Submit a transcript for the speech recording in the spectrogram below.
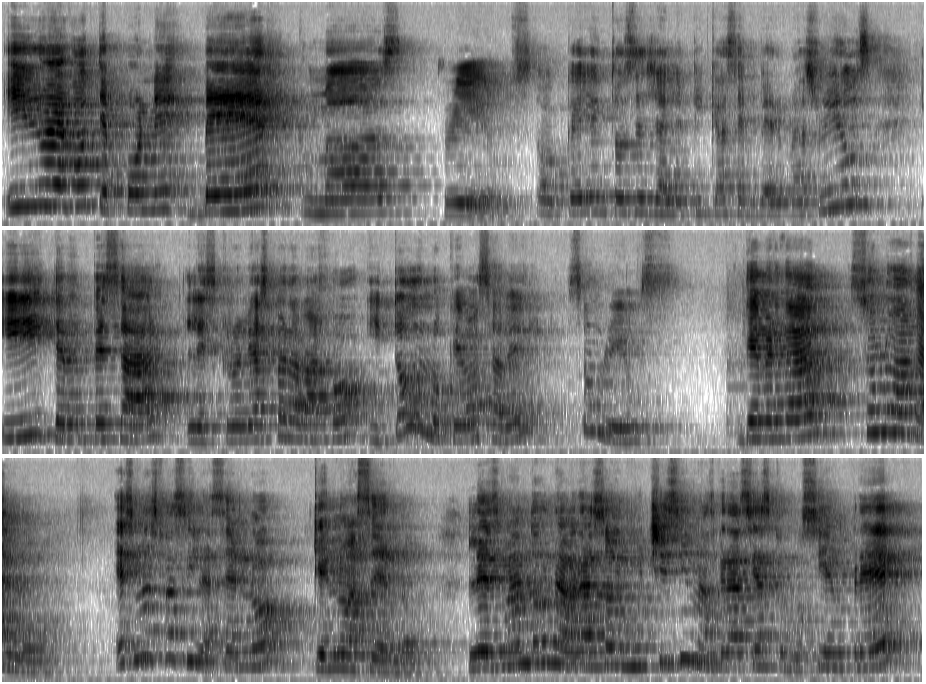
y luego te pone ver más reels, ¿ok? Entonces ya le picas en ver más reels y te va a empezar, le scrolleas para abajo y todo lo que vas a ver son reels. De verdad, solo háganlo. Es más fácil hacerlo que no hacerlo. Les mando un abrazo y muchísimas gracias como siempre.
